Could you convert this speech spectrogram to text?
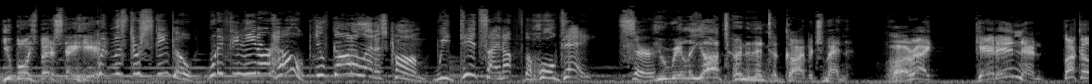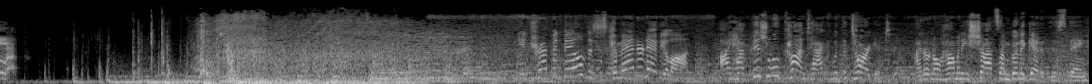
You boys better stay here. But Mr. Stinko, what if you need our help? You've got to let us come. We did sign up for the whole day, sir. You really are turning into garbage men. All right, get in and buckle up. Intrepidville, this is Commander Nebulon. I have visual contact with the target. I don't know how many shots I'm going to get at this thing.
